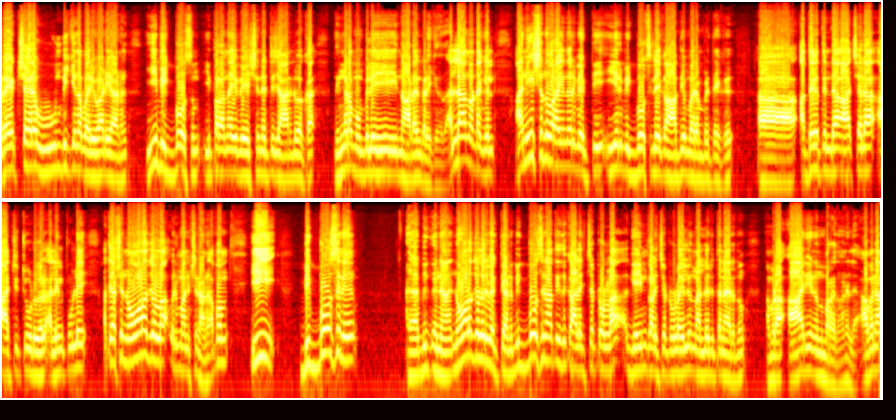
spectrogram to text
പ്രേക്ഷകരെ ഊമ്പിക്കുന്ന പരിപാടിയാണ് ഈ ബിഗ് ബോസും ഈ പറയുന്ന ഈ വേഷ്യനെറ്റ് ചാനലും ഒക്കെ നിങ്ങളുടെ മുമ്പിൽ ഈ നാടകം കളിക്കുന്നത്. അല്ലാന്നുണ്ടെങ്കിൽ അനീഷ് എന്ന് പറയുന്ന ഒരു വ്യക്തി ഈ ഒരു ബിഗ് ബോസിലേക്ക് ആദ്യം വരുമ്പോഴത്തേക്ക് ആ, അദ്ദേഹത്തിന്റെ ആ ചില ആറ്റിറ്റ്യൂഡുകൾ അല്ലെങ്കിൽ പുള്ളി അത്യാവശ്യം നോളജുള്ള ഒരു മനുഷ്യനാണ്. അപ്പം ഈ ബിഗ് ബോസിന് പിന്നെ നോളജുള്ള ഒരു വ്യക്തിയാണ്. ബിഗ് ബോസിനകത്ത് ഇത് കളിച്ചിട്ടുള്ള ഗെയിം കളിച്ചിട്ടുള്ളതിൽ നല്ലൊരുത്തനായിരുന്നു നമ്മുടെ ആര്യൻ എന്ന് പറയുന്നത് അല്ലേ? അവനെ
